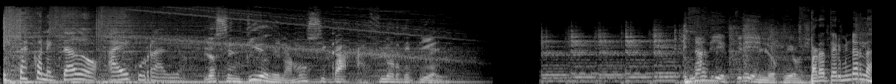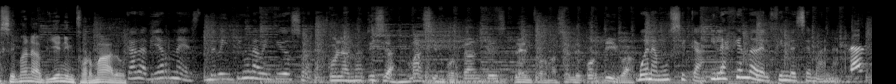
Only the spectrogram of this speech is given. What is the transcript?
Estás conectado a EQ Radio. Los sentidos de la música a flor de piel. Nadie cree en lo que oye. Para terminar la semana bien informado, Cada viernes de 21 a 22 horas. con las noticias más importantes, la información deportiva, Buena música y la agenda del fin de semana. Nadie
